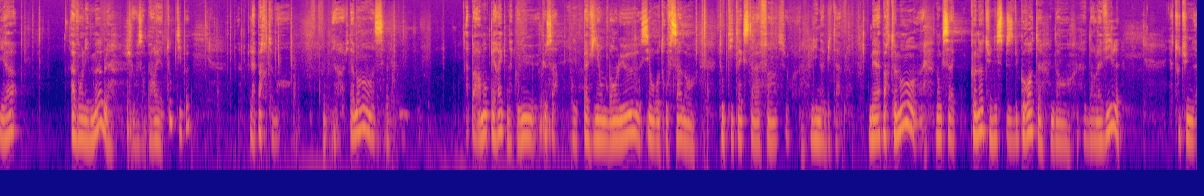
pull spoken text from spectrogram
il y a, avant l'immeuble, je vais vous en parler un tout petit peu, l'appartement. évidemment, apparemment, Pérec n'a connu que ça. Les pavillons de banlieue, si on retrouve ça dans tout petit texte à la fin sur l'inhabitable. Mais l'appartement, donc ça connote une espèce de grotte dans, dans la ville. Il y a toute une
